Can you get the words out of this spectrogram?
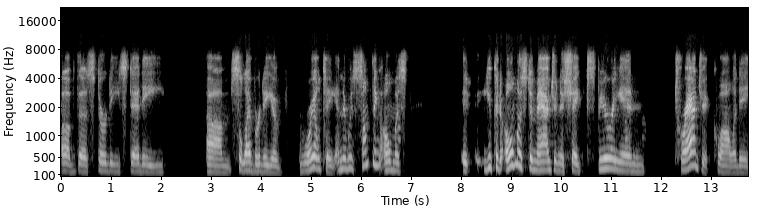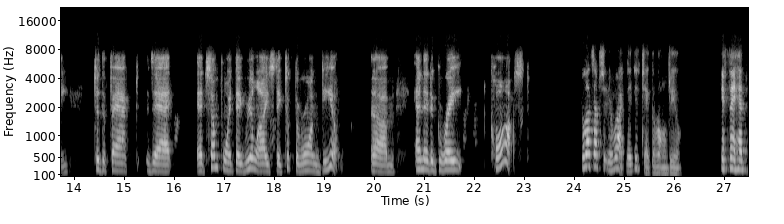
of the sturdy, steady um, celebrity of royalty. And there was something almost, it, you could almost imagine a Shakespearean tragic quality to the fact that at some point they realized they took the wrong deal um, and at a great cost. Well, that's absolutely right. They did take the wrong deal. If they had,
